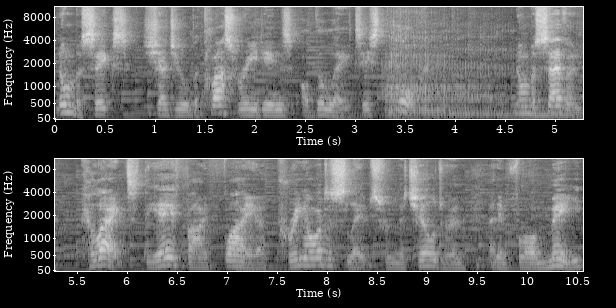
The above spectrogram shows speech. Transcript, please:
Number 6. Schedule the class readings of the latest book. Number 7. Collect the A5 flyer pre-order slips from the children and inform me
